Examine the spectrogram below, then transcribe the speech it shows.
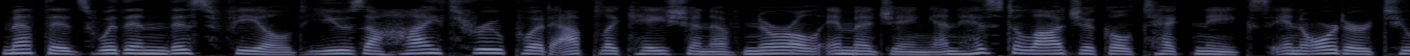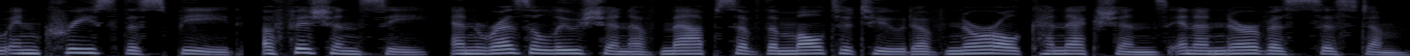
methods within this field use a high-throughput application of neural imaging and histological techniques in order to increase the speed, efficiency, and resolution of maps of the multitude of neural connections in a nervous system.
